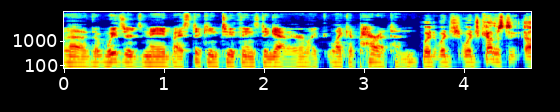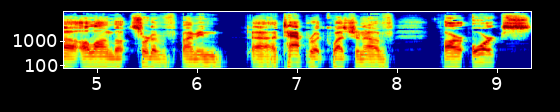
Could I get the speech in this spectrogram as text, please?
uh, the wizards made by sticking two things together, like like a peryton? which which, which comes to, uh, along the sort of, I mean, uh, taproot question of are orcs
